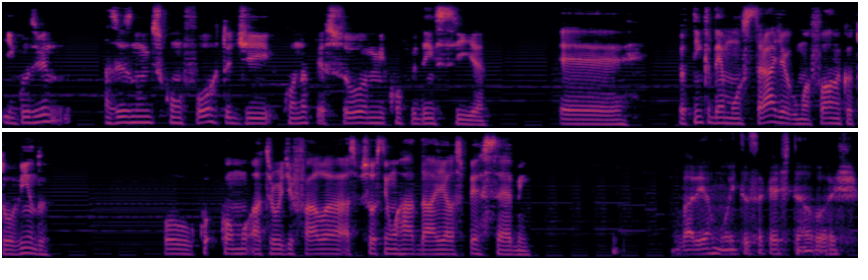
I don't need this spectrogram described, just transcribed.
inclusive, às vezes num desconforto de quando a pessoa me confidencia. É, eu tenho que demonstrar de alguma forma que eu estou ouvindo? Ou como a Trude fala, as pessoas têm um radar e elas percebem? Varia muito essa questão, eu acho.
